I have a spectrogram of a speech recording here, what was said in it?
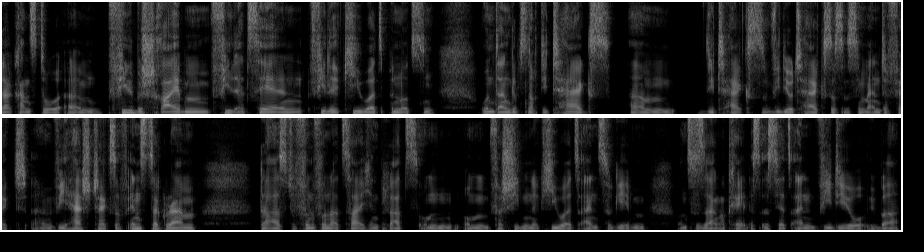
Da kannst du ähm, viel beschreiben, viel erzählen, viele Keywords benutzen. Und dann gibt es noch die Tags. Ähm, die Tags, Videotags, das ist im Endeffekt äh, wie Hashtags auf Instagram. Da hast du 500 Zeichen Platz, um, um verschiedene Keywords einzugeben und zu sagen, okay, das ist jetzt ein Video über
